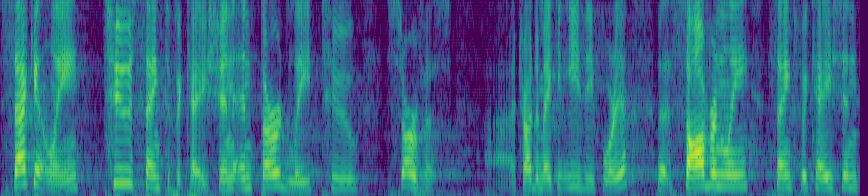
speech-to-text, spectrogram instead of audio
Secondly, to sanctification. And thirdly, to service. I tried to make it easy for you. Uh, sovereignly, sanctification,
